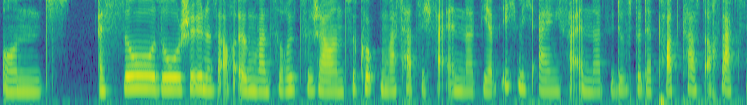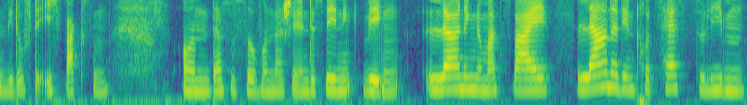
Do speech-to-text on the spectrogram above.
Und es so, so schön ist, auch irgendwann zurückzuschauen, zu gucken, was hat sich verändert, wie habe ich mich eigentlich verändert, wie durfte der Podcast auch wachsen, wie durfte ich wachsen. Und das ist so wunderschön. Deswegen wegen Learning Nummer zwei, lerne den Prozess zu lieben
